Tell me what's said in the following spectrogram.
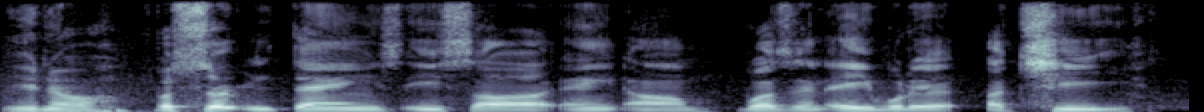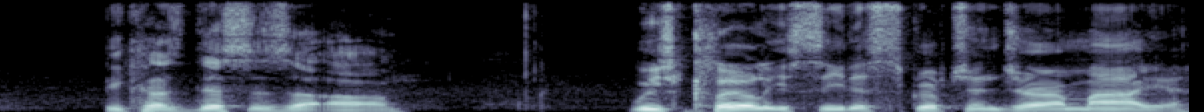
You know, but certain things Esau ain't um wasn't able to achieve because this is a uh, we clearly see the scripture in Jeremiah,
